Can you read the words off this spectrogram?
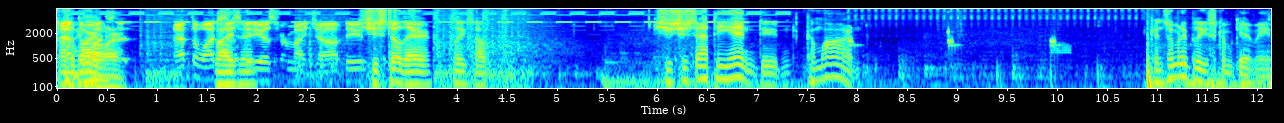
I have, to watch the, I have to watch Why those videos for my job, dude. She's still there. Please help. She's just at the end, dude. Come on. Can somebody please come get me?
